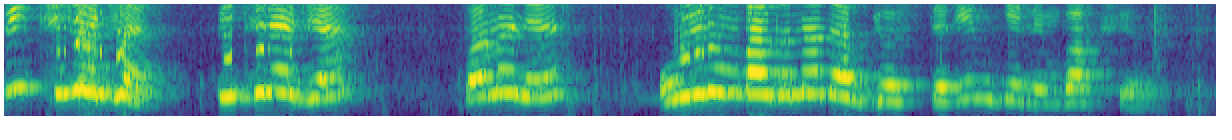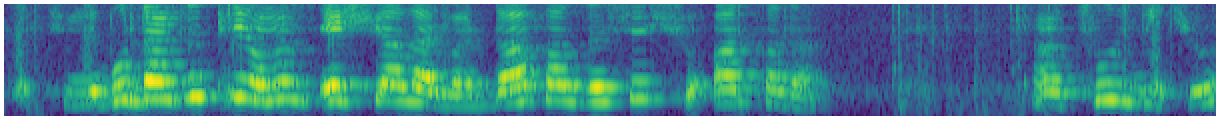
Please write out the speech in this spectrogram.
bitireceğim. Bitireceğim. Bana ne? Oyunun bug'ına da göstereyim. Gelin bak şimdi. Buradan zıplıyorsunuz. Eşyalar var. Daha fazlası şu arkada. Ha, tur bitiyor.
